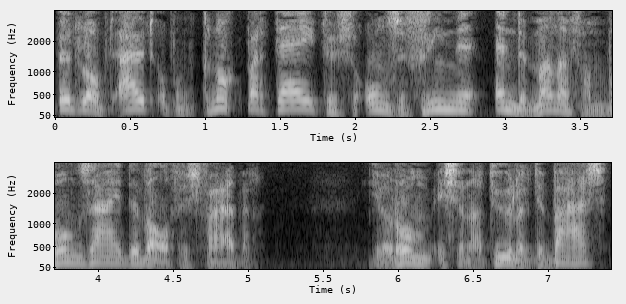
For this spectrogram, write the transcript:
Het loopt uit op een knokpartij tussen onze vrienden en de mannen van Bonsai, de walvisvaarder. Jeroen is er natuurlijk de baas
